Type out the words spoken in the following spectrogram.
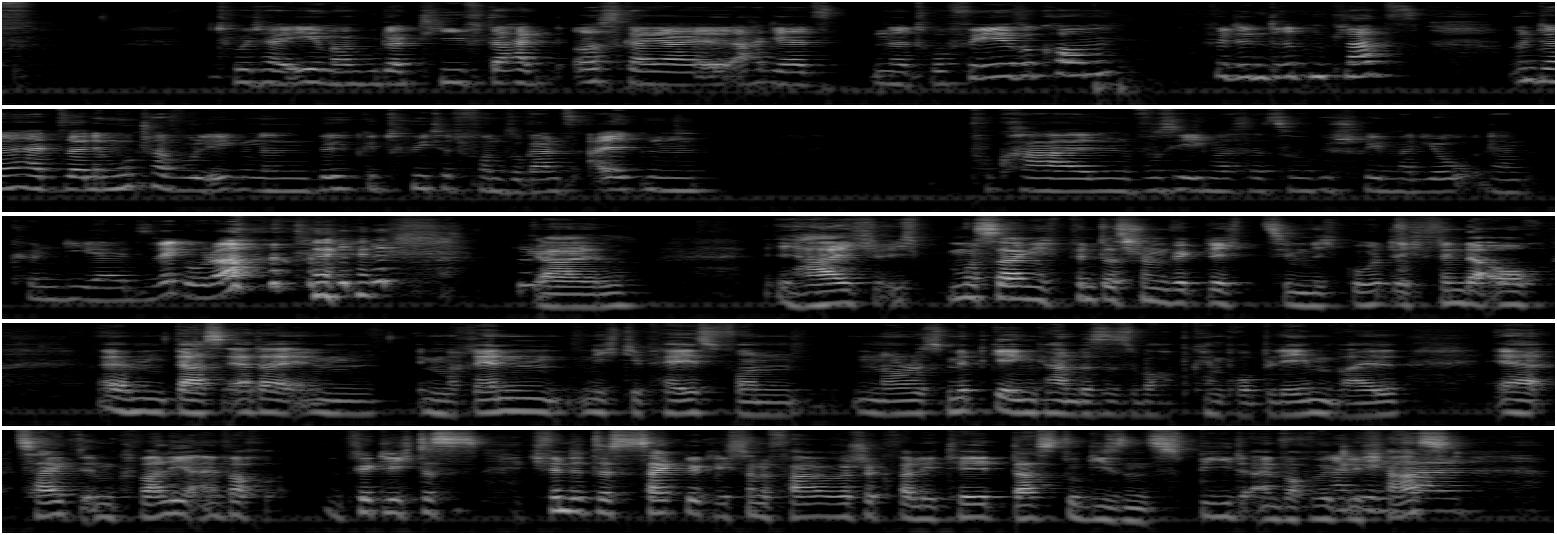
Twitter eh immer gut aktiv. Da hat Oskar ja, hat ja jetzt eine Trophäe bekommen für den dritten Platz. Und dann hat seine Mutter wohl irgendein Bild getweetet von so ganz alten Pokalen, wo sie irgendwas dazu geschrieben hat, jo, dann können die ja jetzt weg, oder? Geil. Ja, ich, ich muss sagen, ich finde das schon wirklich ziemlich gut. Ich finde auch, ähm, dass er da im, im Rennen nicht die Pace von Norris mitgehen kann. Das ist überhaupt kein Problem, weil er zeigt im Quali einfach wirklich, das ich finde, das zeigt wirklich so eine fahrerische Qualität, dass du diesen Speed einfach wirklich hast. Fall.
